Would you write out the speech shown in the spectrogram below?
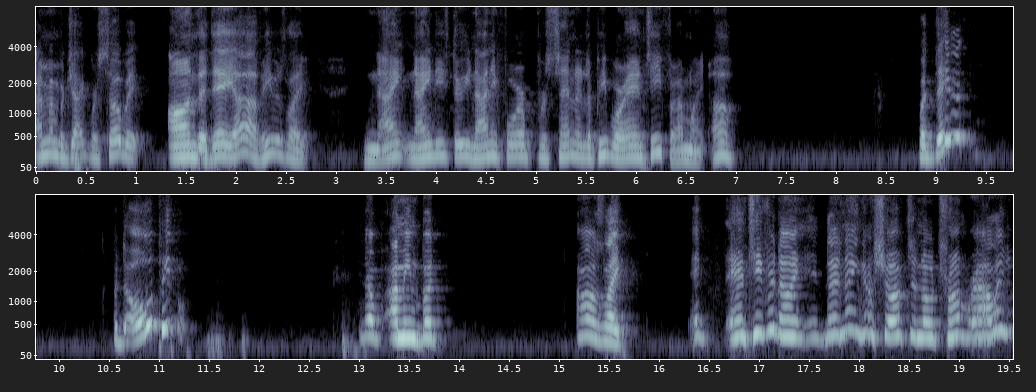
I remember Jack Posobiec on the day of, he was like, nine- 93, 94% of the people are Antifa. I'm like, oh. But they but the old people. No, I mean, but I was like, Antifa don't they ain't gonna show up to no Trump rally.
